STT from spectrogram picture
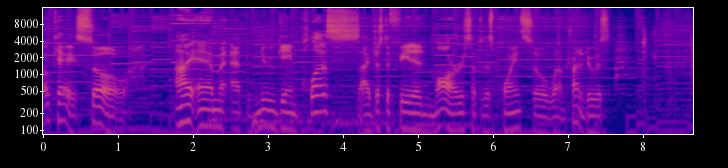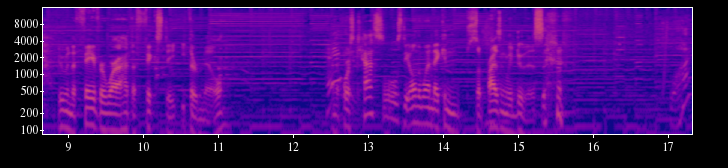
Okay, so I am at the new game plus. I just defeated Mars up to this point, so what I'm trying to do is doing the favor where I have to fix the ether mill. And of course, Cassel's the only one that can surprisingly do this. What?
